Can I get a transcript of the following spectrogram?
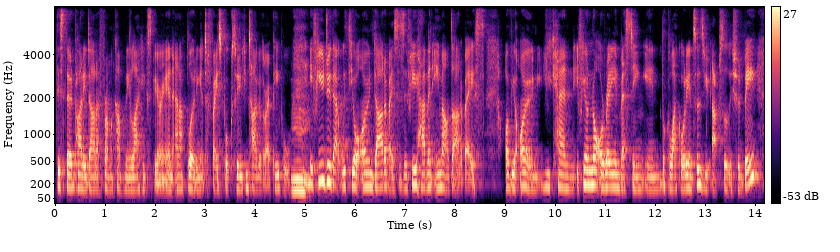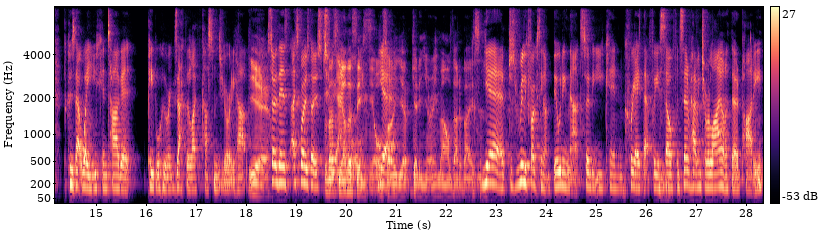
this third party data from a company like Experian and uploading it to Facebook so you can target the right people, mm. if you do that with your own databases, if you have an email database of your own, you can. If you're not already investing in lookalike audiences, you absolutely should be because that way you can target people who are exactly like the customers you already have. Yeah. So there's, I suppose, those two. So that's the other thing. Also, yeah. yeah. getting your email database. And, Yeah, just really focusing on building that so that you can create that for yourself mm. instead of having to rely on a third party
